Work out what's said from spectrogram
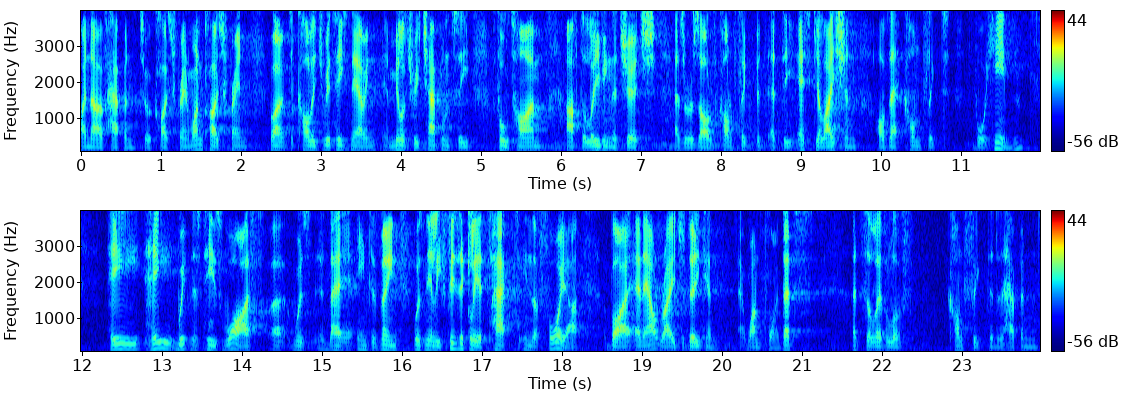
I know have happened to a close friend. One close friend who I went to college with, he's now in, in military chaplaincy full time after leaving the church as a result of conflict. But at the escalation of that conflict for him, he, he witnessed his wife uh, was they intervened was nearly physically attacked in the foyer by an outraged deacon at one point. That's that's the level of conflict that had happened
